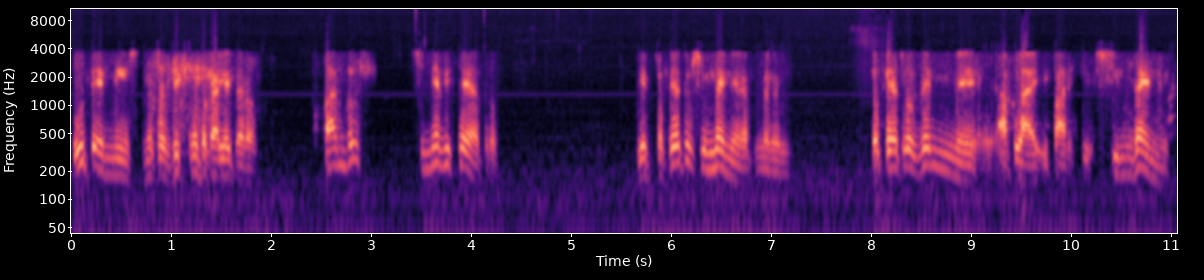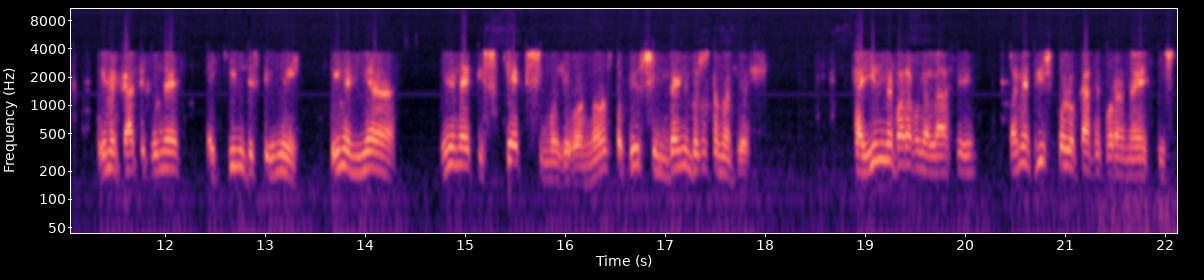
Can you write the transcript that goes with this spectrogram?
ούτε εμείς να σας δείξουμε το καλύτερο. Πάντως, συνέβη θέατρο. Γιατί το θέατρο σημαίνει, αγαπημένοι μου. Το θέατρο δεν είναι απλά υπάρχει. Συμβαίνει. Είναι κάτι που είναι εκείνη τη στιγμή. Είναι, μια, είναι ένα επισκέψιμο γεγονός το οποίο συμβαίνει μπροστά στα μάτια σου. Θα γίνουν πάρα πολλά λάθη. Θα είναι δύσκολο κάθε φορά να έχεις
